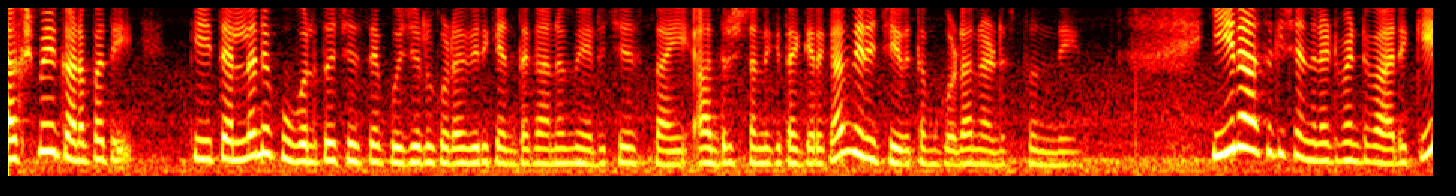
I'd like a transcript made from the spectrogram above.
లక్ష్మీ గణపతికి తెల్లని పువ్వులతో చేసే పూజలు కూడా వీరికి ఎంతగానో మేలు చేస్తాయి. అదృష్టానికి దగ్గరగా వీరి జీవితం కూడా నడుస్తుంది. ఈ రాశికి చెందినటువంటి వారికి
